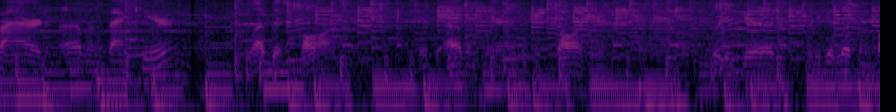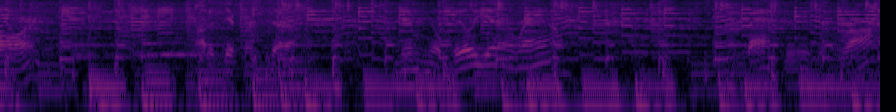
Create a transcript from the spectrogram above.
Fired oven back here. Love this bar with the oven here. Look at this bar here. Pretty good, pretty good looking bar. A lot of different uh, memorabilia around. Ambassadors of rock.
